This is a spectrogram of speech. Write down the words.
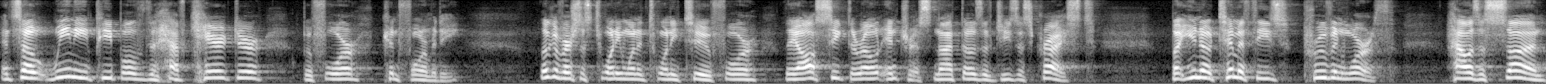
And so we need people to have character before conformity. Look at verses 21 and 22. For they all seek their own interests, not those of Jesus Christ. But you know Timothy's proven worth, how as a son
